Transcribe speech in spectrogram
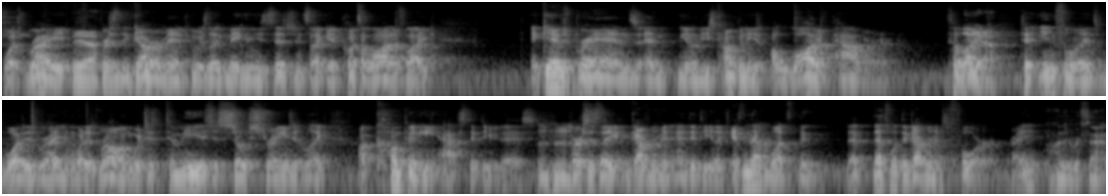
what's right Yeah. versus the government who is like making these decisions like it puts a lot of like it gives brands and you know these companies a lot of power to like Yeah. To influence what is right and what is wrong which is to me is just so strange that like a company has to do this Mm-hmm. versus like a government entity like isn't that what the that, that's what the government's for right Hundred percent.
